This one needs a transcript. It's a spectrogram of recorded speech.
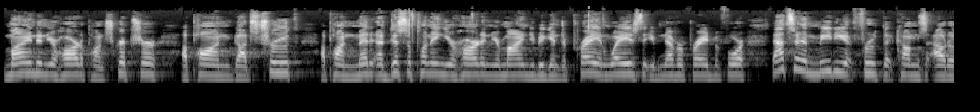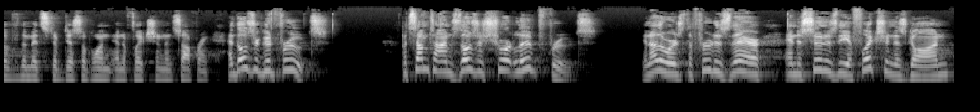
mind and your heart upon scripture, upon God's truth, upon med- uh, disciplining your heart and your mind. You begin to pray in ways that you've never prayed before. That's an immediate fruit that comes out of the midst of discipline and affliction and suffering. And those are good fruits. But sometimes those are short-lived fruits. In other words, the fruit is there, and as soon as the affliction is gone,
